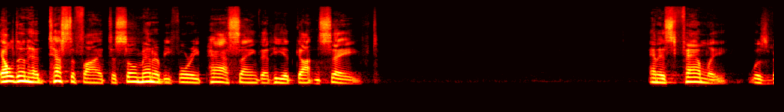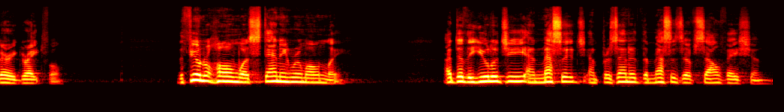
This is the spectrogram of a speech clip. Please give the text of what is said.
Eldon had testified to so many before he passed, saying that he had gotten saved. And his family was very grateful. The funeral home was standing room only. I did the eulogy and message and presented the message of salvation.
